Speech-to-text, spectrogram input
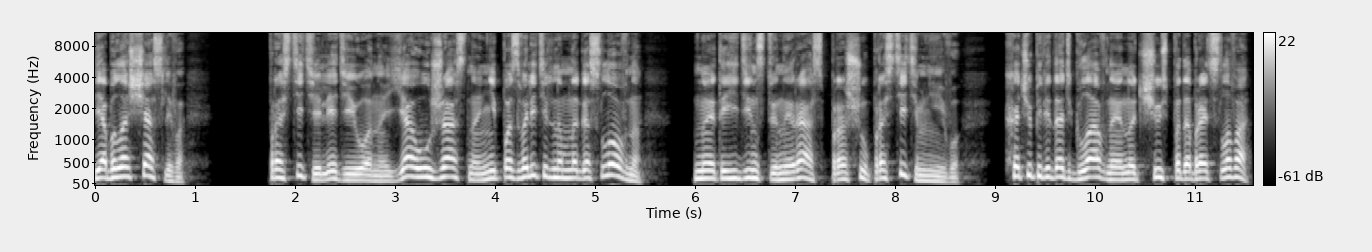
Я была счастлива. Простите, леди Иона, я ужасно, непозволительно многословно, но это единственный раз, прошу, простите мне его. Хочу передать главное, но чусь подобрать слова.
